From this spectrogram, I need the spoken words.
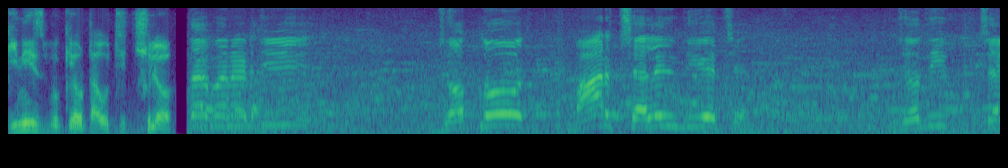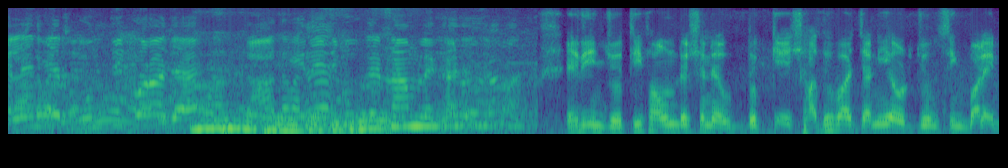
গিনিস বুকে ওঠা উচিত ছিল। মমতা ব্যানার্জি যতবার চ্যালেঞ্জ দিয়েছেন যদি এদিন জ্যোতি ফাউন্ডেশনের উদ্যোগকে সাধুবাদ জানিয়ে অর্জুন সিং বলেন,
